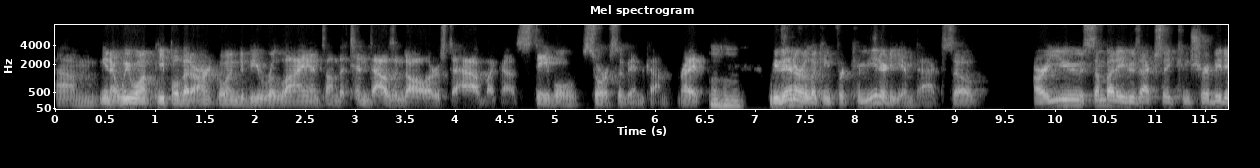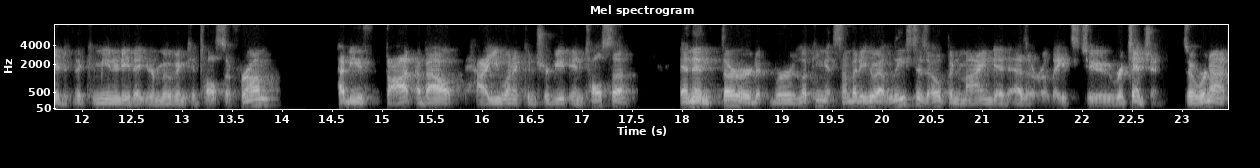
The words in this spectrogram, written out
Um, you know, we want people that aren't going to be reliant on the ten thousand dollars to have like a stable source of income, right? Mm-hmm. We then are looking for community impact. So, are you somebody who's actually contributed to the community that you're moving to Tulsa from? Have you thought about how you want to contribute in Tulsa? And then third, we're looking at somebody who at least is open minded as it relates to retention. So we're not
